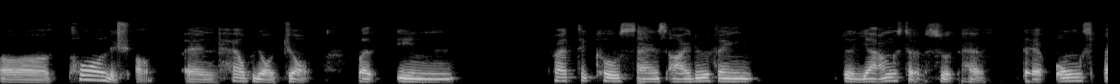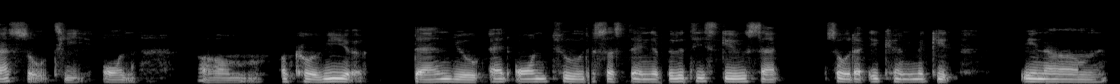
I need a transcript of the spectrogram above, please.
uh, polish up and help your job. But in practical sense, I do think the youngsters should have their own specialty on um, a career, then you add on to the sustainability skill set so that it can make it in um,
